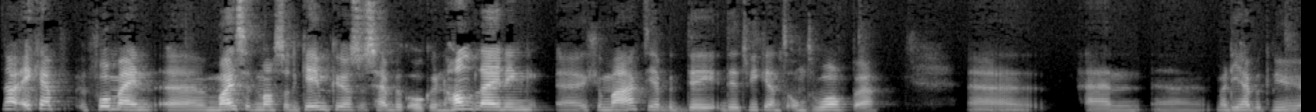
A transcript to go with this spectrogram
nou ik heb voor mijn uh, Mindset Master Game cursus heb ik ook een handleiding uh, gemaakt. Die heb ik dit weekend ontworpen. En, maar die heb ik nu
